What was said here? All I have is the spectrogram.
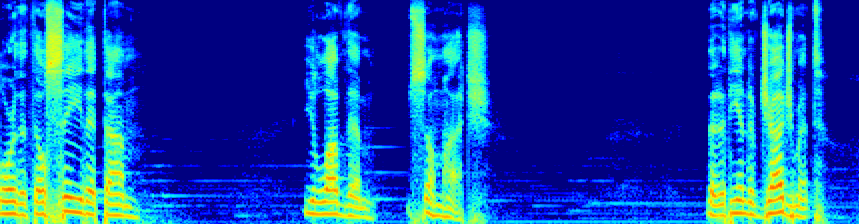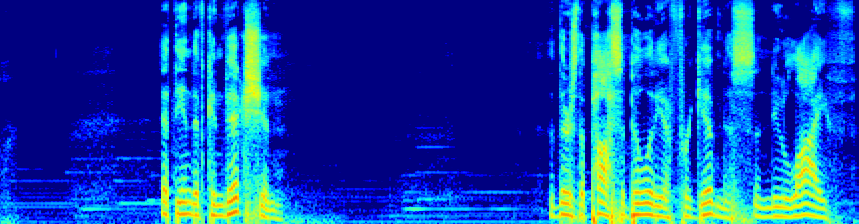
Lord, that they'll see that um, you love them so much. That at the end of judgment, at the end of conviction, there's the possibility of forgiveness and new life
